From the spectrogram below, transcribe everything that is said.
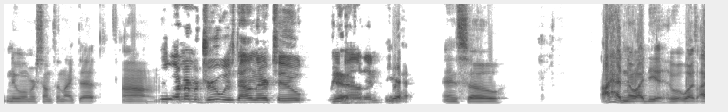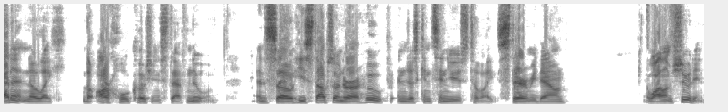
knew him or something like that. Um, I remember Drew was down there too, Yeah. rebounding. yeah, and so I had no idea who it was. I didn't know like the our whole coaching staff knew him, and so he stops under our hoop and just continues to like stare me down while I'm shooting.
